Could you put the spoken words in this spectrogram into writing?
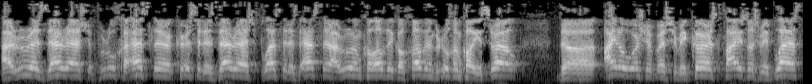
Arura Zeresh Barucha Esther. Cursed is Zeresh, blessed is Esther. Aruram Kol Ovdei Kol Chavim Baruchim Kol Yisrael the idol worshippers should be cursed, Klal should be blessed,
